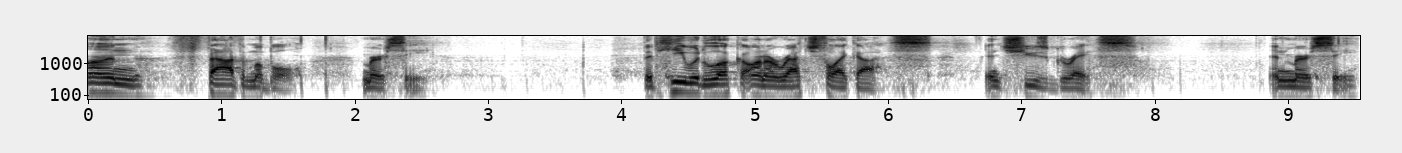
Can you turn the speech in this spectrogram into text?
unfathomable mercy. That he would look on a wretch like us and choose grace and mercy.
